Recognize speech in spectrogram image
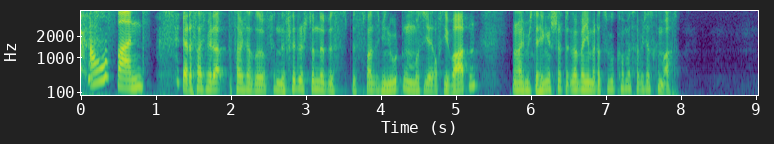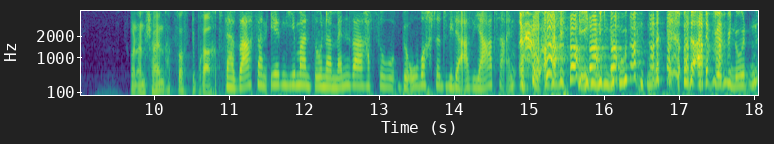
Aufwand. Ja, das habe ich mir da, das habe ich dann so für eine Viertelstunde bis, bis 20 Minuten, muss ich auf die warten. Und dann habe ich mich da hingestellt und immer wenn jemand dazugekommen ist, habe ich das gemacht. Und anscheinend hat es was gebracht. Da saß dann irgendjemand so in der Mensa, hat so beobachtet, wie der Asiate einfach so alle zehn Minuten oder alle fünf Minuten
